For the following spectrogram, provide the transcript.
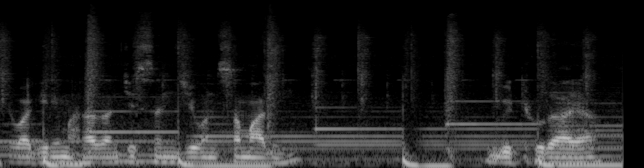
सेवागिरी महाराजांची संजीवन समाधी. विठुराया.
